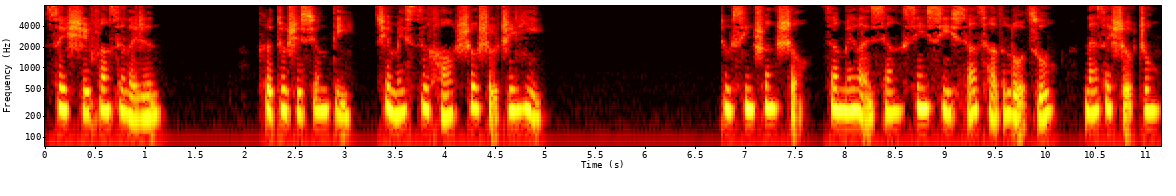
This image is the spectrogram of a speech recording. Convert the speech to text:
虽是放下了人，可杜氏兄弟却没丝毫收手之意。杜兴双手将梅婉香纤细小巧的裸足拿在手中，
